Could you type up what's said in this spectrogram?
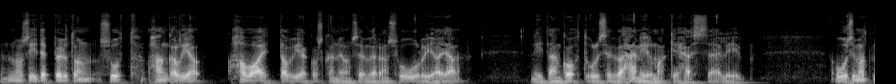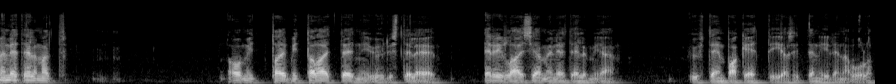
No siitepölyt on suht hankalia havaittavia, koska ne on sen verran suuria ja niitä on kohtuullisen vähän ilmakehässä. Eli uusimmat menetelmät tai mittalaitteet niin yhdistelee erilaisia menetelmiä yhteen pakettiin ja sitten niiden avulla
